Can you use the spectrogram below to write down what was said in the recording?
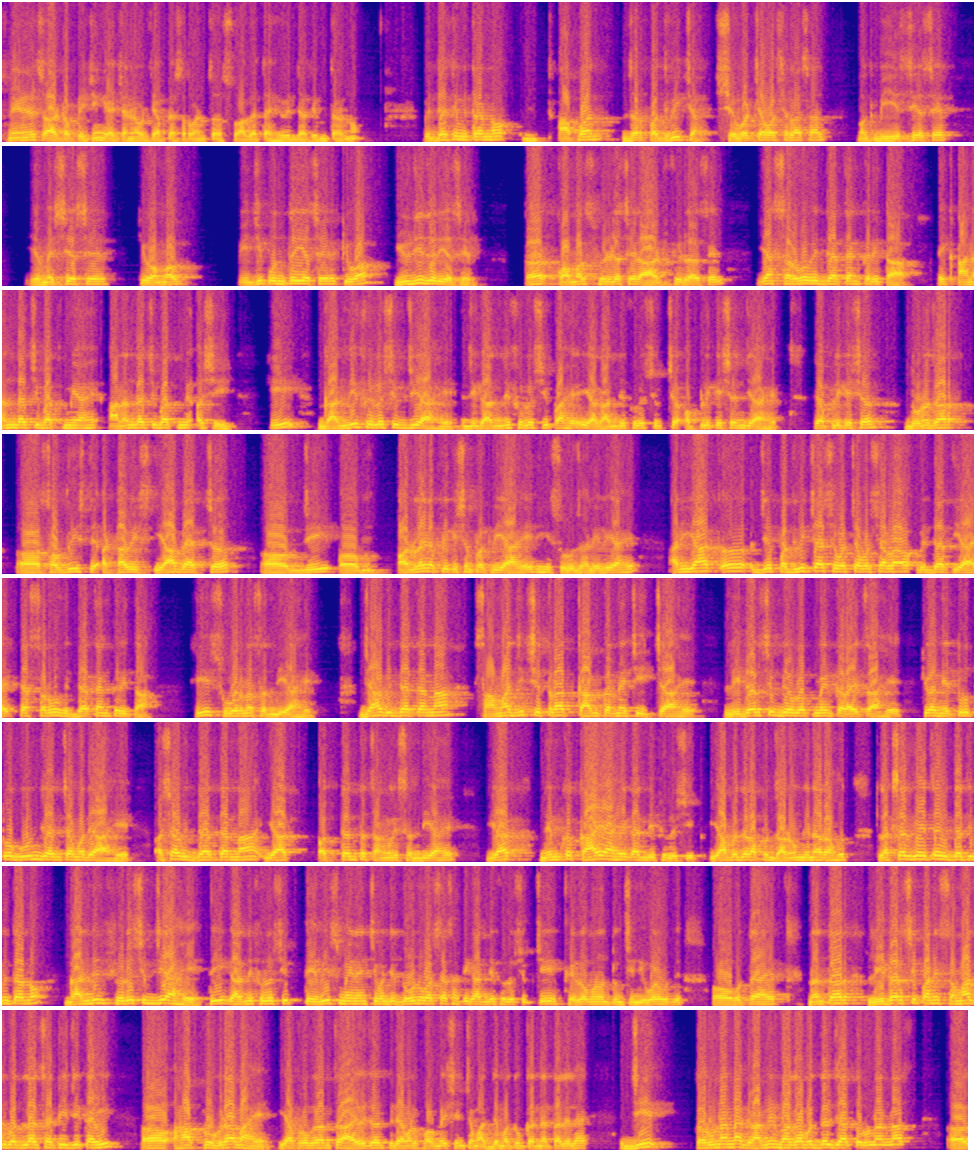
Snell's art of teaching या चॅनलवरती आपल्या सर्वांचं स्वागत आहे विद्यार्थी मित्रांनो. विद्यार्थी मित्रांनो आपण जर पदवीच्या शेवटच्या वर्षाला असाल मग बीएससी असेल एम एस सी असेल किंवा मग पीजी कोणतंही असेल किंवा युजी जरी असेल तर कॉमर्स फील्ड असेल आर्ट फील्ड असेल या सर्व विद्यार्थ्यांकरिता एक आनंदाची बातमी आहे. आनंदाची बातमी अशी की गांधी फेलोशिप जी आहे जी गांधी फेलोशिप आहे या गांधी फेलोशिपचे अप्लिकेशन जे आहे ते अप्लिकेशन दोन हजार सव्वीस ते अठ्ठावीस या बॅचचं जी ऑनलाईन अप्लिकेशन प्रक्रिया आहे ही सुरू झालेली आहे. आणि यात जे पदवीच्या शेवटच्या वर्षाला विद्यार्थी आहेत त्या सर्व विद्यार्थ्यांकरिता ही सुवर्ण संधी आहे. ज्या विद्यार्थ्यांना सामाजिक क्षेत्रात काम करण्याची इच्छा आहे लिडरशिप डेव्हलपमेंट करायचं आहे किंवा नेतृत्व गुण ज्यांच्यामध्ये आहे अशा विद्यार्थ्यांना यात अत्यंत चांगली संधी आहे. यात नेमकं काय आहे गांधी फेलोशिप याबद्दल आपण जाणून घेणार आहोत. लक्षात घ्यायचं आहे विद्यार्थी मित्रांनो गांधी फेलोशिप जी आहे ती गांधी फेलोशिप तेवीस महिन्यांची म्हणजे दोन वर्षासाठी गांधी फेलोशिपची फेलो म्हणून तुमची निवड होते आहे. नंतर लिडरशिप आणि समाज बदलासाठी जे काही हा प्रोग्राम आहे या प्रोग्रामचं आयोजन पिरामल फाउंडेशनच्या माध्यमातून करण्यात आलेलं आहे. जी तरुणांना ग्रामीण भागाबद्दल ज्या तरुणांना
